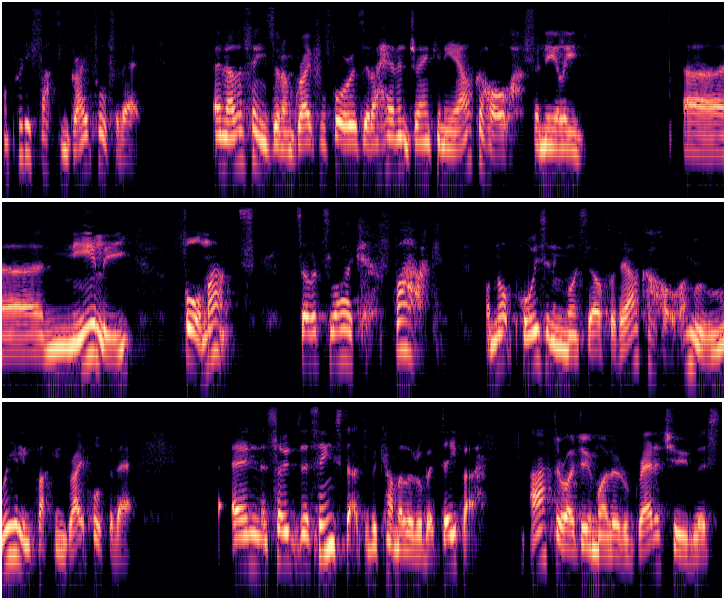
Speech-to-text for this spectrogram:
I'm pretty fucking grateful for that. And other things that I'm grateful for is that I haven't drank any alcohol for nearly, uh, nearly four months. So it's like, fuck I'm not poisoning myself with alcohol. I'm really fucking grateful for that. And so the things start to become a little bit deeper. After I do my little gratitude list,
